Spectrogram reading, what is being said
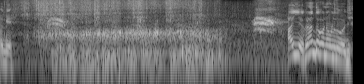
ஓகே ஐயோ கிணத்து கொண்டு விழுந்து போச்சு.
